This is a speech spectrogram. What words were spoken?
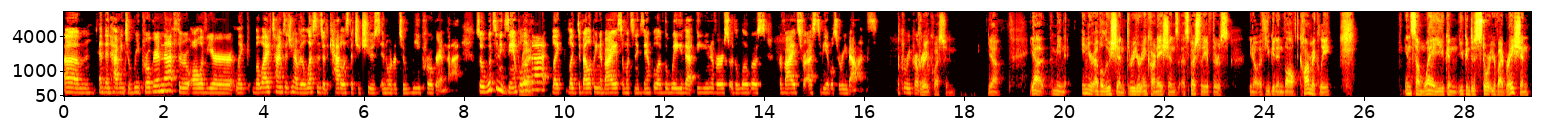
um, and then having to reprogram that through all of your like the lifetimes that you have or the lessons or the catalyst that you choose in order to reprogram that. So what's an example right. of that? Like like developing a bias and what's an example of the way that the universe or the logos provides for us to be able to rebalance or reprogram? Great question. Yeah. Yeah i mean in your evolution through your incarnations especially if there's you know if you get involved karmically in some way you can you can distort your vibration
